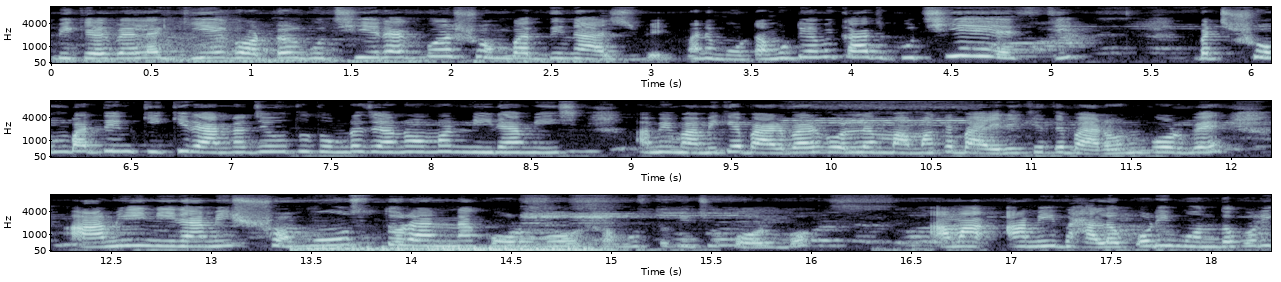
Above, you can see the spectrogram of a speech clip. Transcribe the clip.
বিকেলবেলা গিয়ে ঘরটর গুছিয়ে রাখব আর সোমবার দিন আসবে। মানে মোটামুটি আমি কাজ গুছিয়ে এসেছি। বাট সোমবার দিন কী কী রান্না যেহেতু তোমরা জানো আমার নিরামিষ। আমি মামিকে বারবার বললাম, মামাকে বাইরে খেতে বারণ করবে। আমি নিরামিষ সমস্ত রান্না করব, সমস্ত কিছু করব। আমার আমি ভালো করি, মন্দ করি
